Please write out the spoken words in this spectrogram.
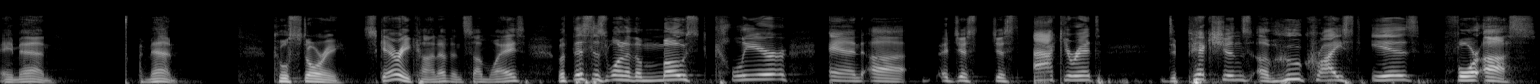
Amen. Amen. Cool story. Scary, kind of, in some ways. But this is one of the most clear and uh, Uh, just, just accurate depictions of who Christ is for us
